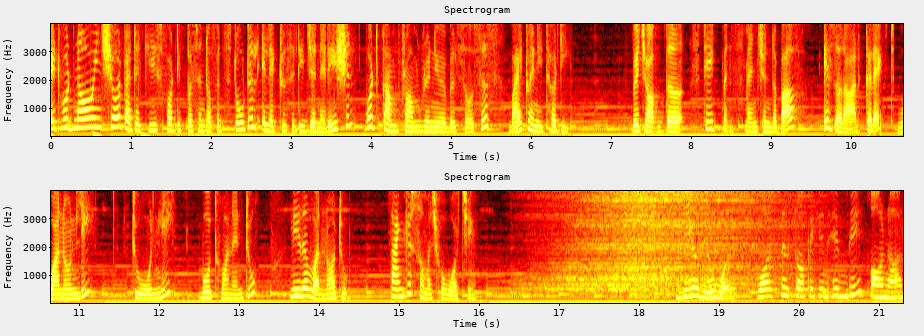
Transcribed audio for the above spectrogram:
It would now ensure that at least 40% of its total electricity generation would come from renewable sources by 2030. Which of the statements mentioned above is or are correct? One only, two only, both one and two, neither one nor two. Thank you so much for watching. Dear viewers, watch this topic in Hindi on our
